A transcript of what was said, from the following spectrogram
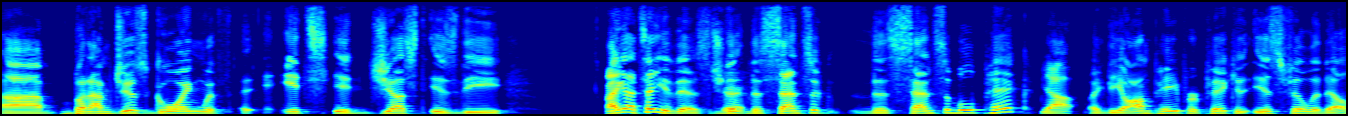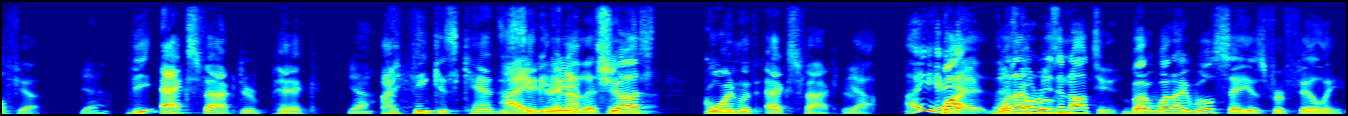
Uh, but I'm just going with it's. It just is the. I gotta tell you this: Sure. the, the sense the sensible pick Yeah. like the on paper pick is, Philadelphia. Yeah. The X Factor pick, Yeah. I think, is Kansas I City, agree. and I'm Listen, just going with X Factor. Yeah. I hear But you. There's no will- reason not to. But what I will say is for Philly,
